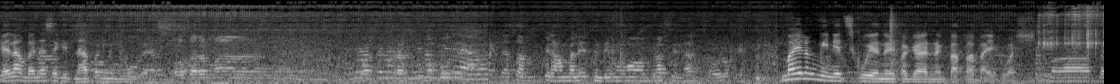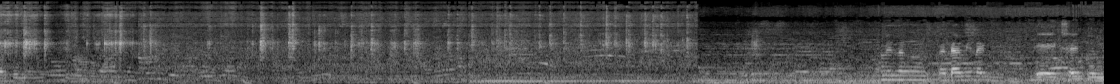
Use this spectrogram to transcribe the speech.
Kailangan ba nasa gitna pag naghugas? O para ma... Nasa pinakamaliit, hindi mo ko brushin ha, sa ulok eh. Mga ilang minutes Kuya Noy pag uh, nagpapa-bike wash? Mga 30 minutes. Kami nang nadami nag excite kung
